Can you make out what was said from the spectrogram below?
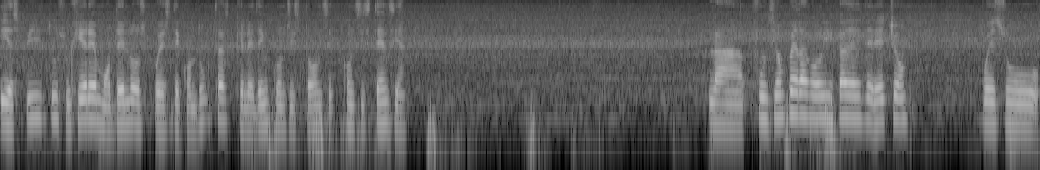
y espíritu sugiere modelos pues de conductas que le den consistencia. La función pedagógica del derecho, pues su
